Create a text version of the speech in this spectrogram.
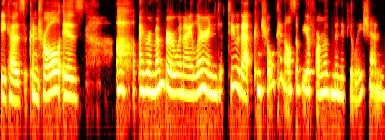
because control is oh, I remember when I learned too that control can also be a form of manipulation.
